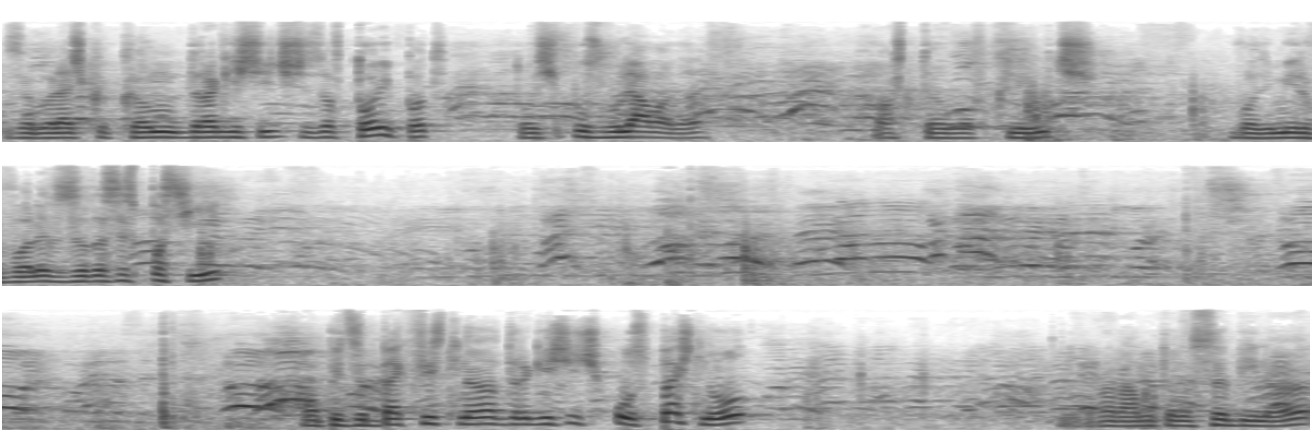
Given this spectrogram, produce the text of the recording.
Забележка към Драгишич за втори път. Той си позволява да хваща в клинч Владимир Вълев, за да се спаси. Опит за бекфист на Драгишич. Успешно. Добра работа на Сърбина.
